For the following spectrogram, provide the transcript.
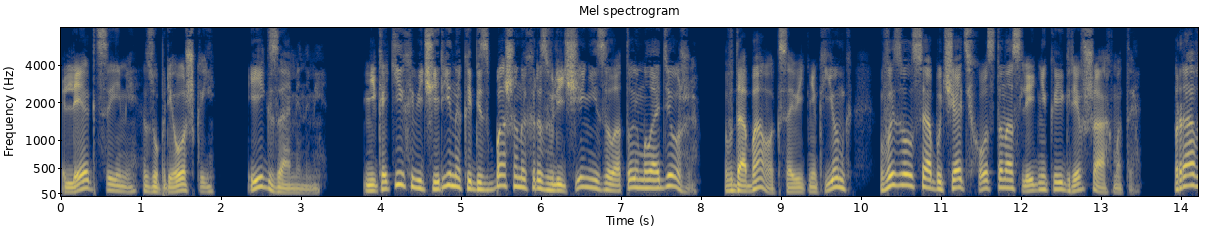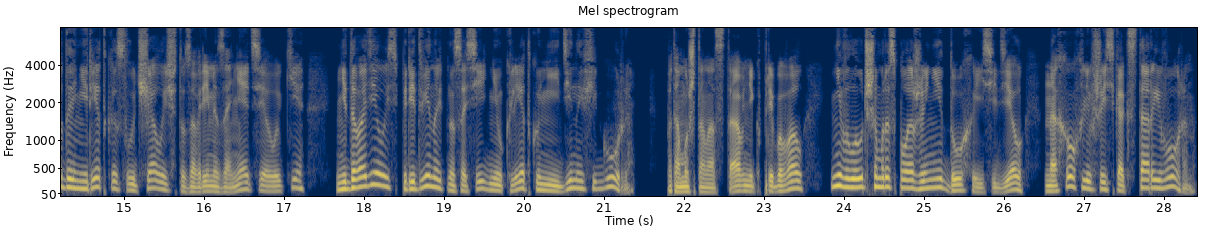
лекциями, зубрежкой и экзаменами. Никаких вечеринок и безбашенных развлечений золотой молодежи. Вдобавок, советник Юнг вызвался обучать хоста-наследника игре в шахматы. Правда, нередко случалось, что за время занятия Луке не доводилось передвинуть на соседнюю клетку ни единой фигуры, потому что наставник пребывал не в лучшем расположении духа и сидел, нахохлившись, как старый ворон,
